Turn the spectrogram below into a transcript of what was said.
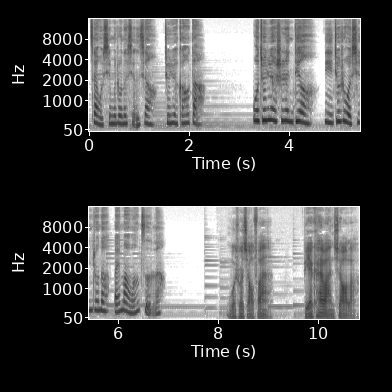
在我心目中的形象就越高大，我就越是认定你就是我心中的白马王子了。我说小范，别开玩笑了，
